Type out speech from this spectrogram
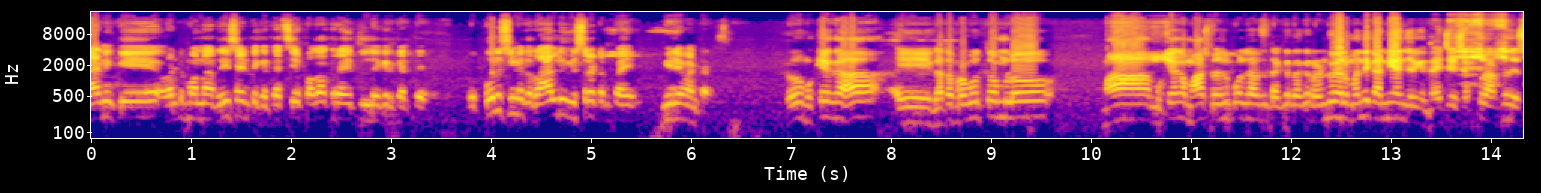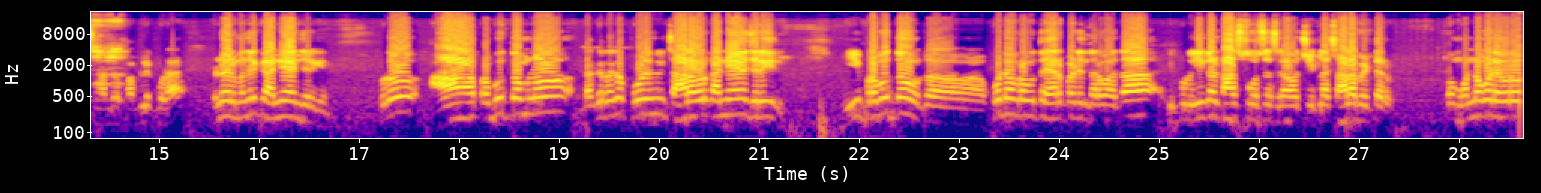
దానికి అంటే మొన్న రీసెంట్గా తెచ్చి పొగాకు రైతుల దగ్గరికి వెళ్తే పోలీసుల మీద రాళ్ళు విసరటంపై మీరేమంటారు? ఇప్పుడు ముఖ్యంగా ఈ గత ప్రభుత్వంలో మా ముఖ్యంగా మా స్పెషల్ పోలీస్ ఆఫీసర్ దగ్గర దగ్గర రెండు వేల మందికి అన్యాయం జరిగింది. దయచేసి చెప్తూ అర్థం చేస్తాం అందరూ పబ్లిక్ కూడా రెండు వేల మందికి అన్యాయం జరిగింది. ఇప్పుడు ఆ ప్రభుత్వంలో దగ్గర దగ్గర పోలీసులకు చాలా వరకు అన్యాయం జరిగింది. ఈ ప్రభుత్వం కూటమి ప్రభుత్వం ఏర్పడిన తర్వాత ఇప్పుడు ఈగల్ టాస్క్ ఫోర్సెస్ కావచ్చు ఇట్లా చాలా పెట్టారు. సో మొన్న కూడా ఎవరో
